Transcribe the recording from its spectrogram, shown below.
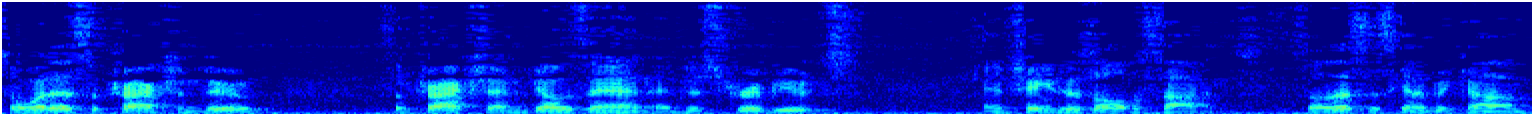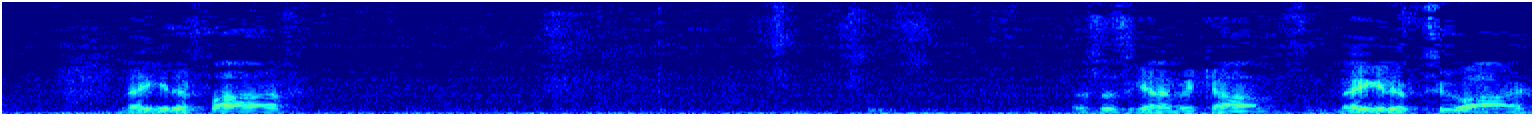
So what does subtraction do? Subtraction goes in and distributes and changes all the signs. So this is going to become negative 5. This is going to become negative 2i.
